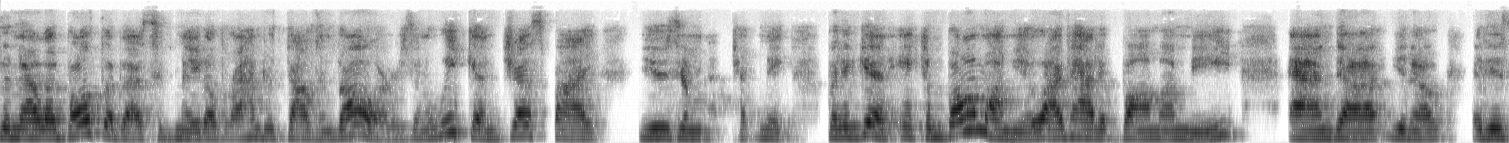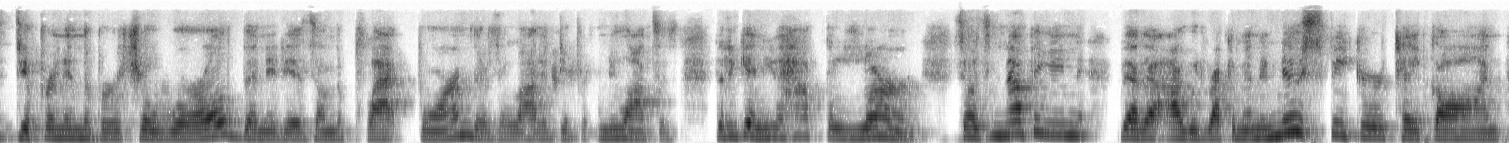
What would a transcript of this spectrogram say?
Dannella, both of us have made over $100,000 in a weekend just by using yep. that technique. But again, it can bomb on you. I've had it bomb on me. And, uh, you know, it is different in the virtual world than it is on the platform. There's a lot of different nuances that, again, you have to learn. So it's nothing that I would recommend a new speaker take on,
